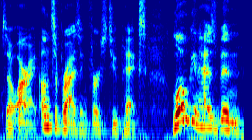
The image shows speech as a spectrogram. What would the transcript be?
So, all right, unsurprising first two picks. Logan has been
